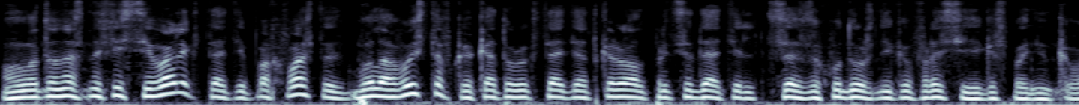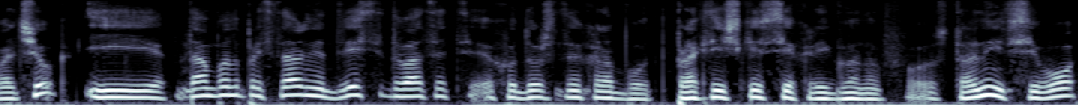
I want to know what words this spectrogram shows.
да. Вот у нас на фестивале, кстати, похвастаюсь, была выставка, которую, кстати, открывал председатель Союза художников России господин Ковальчук. И там было представлено 220 художественных работ практически всех регионов э, страны и всего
